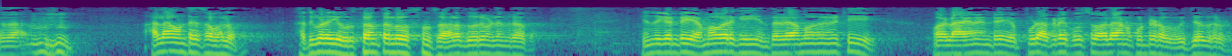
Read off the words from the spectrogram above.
కదా. అలా ఉంటాయి సభలో. అది కూడా ఈ వృత్తాంతంలో వస్తుంది చాలా దూరం వెళ్ళిన తర్వాత ఎందుకంటే అమ్మవారికి ఇంత వ్యామోహం ఏమిటి? వాళ్ళు ఆయన అంటే ఎప్పుడు అక్కడే కూర్చోవాలా అనుకుంటాడు ఒక విద్యాధరుడు.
